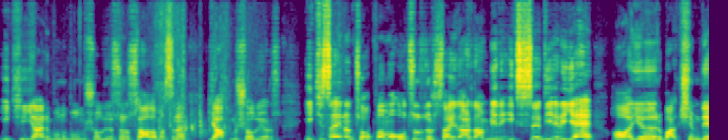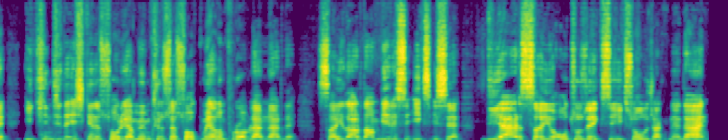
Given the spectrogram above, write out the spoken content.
2 yani bunu bulmuş oluyorsunuz. Sağlamasını yapmış oluyoruz. İki sayının toplamı 30'dur. Sayılardan biri x ise diğeri y. Hayır bak şimdi ikinci değişkeni soruya mümkünse sokmayalım problemlerde. Sayılardan birisi x ise diğer sayı 30 eksi x olacak. Neden?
